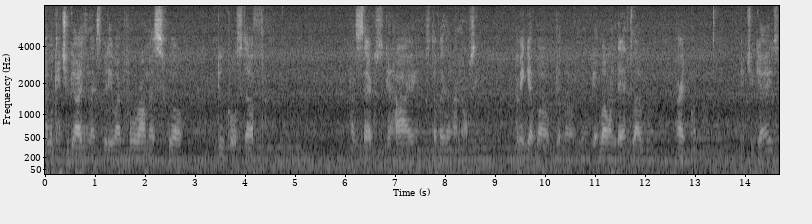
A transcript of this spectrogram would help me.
I will catch you guys in the next video. I promise we'll do cool stuff. Have sex, get high, stuff like that. Not just. I mean, get low, get low, you know, get low on the dance floor. Alright, well, catch you guys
